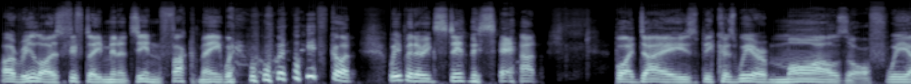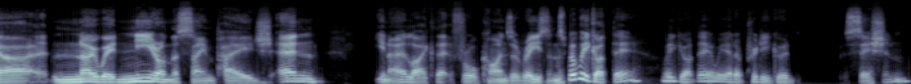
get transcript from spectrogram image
I realized 15 minutes in, fuck me, we have got, we better extend this out by days because we are miles off. We are nowhere near on the same page. And, you know, like that for all kinds of reasons. But we got there. We got there. We had a pretty good session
